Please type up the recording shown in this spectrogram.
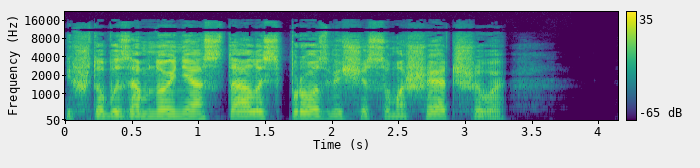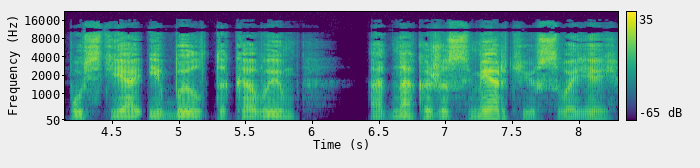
и чтобы за мной не осталось прозвище сумасшедшего, пусть я и был таковым, однако же смертью своей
